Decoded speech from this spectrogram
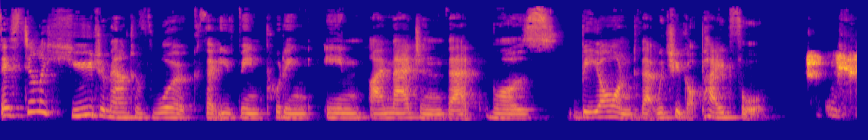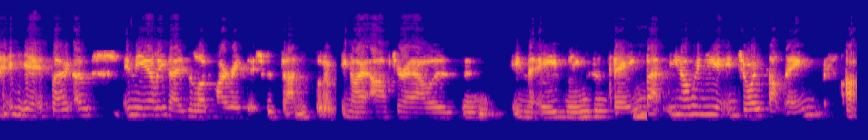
There's still a huge amount of work that you've been putting in. I imagine that was beyond that which you got paid for. So um, in the early days, a lot of my research was done sort of, you know, after hours and in the evenings and things. But, you know, when you enjoy something, uh,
